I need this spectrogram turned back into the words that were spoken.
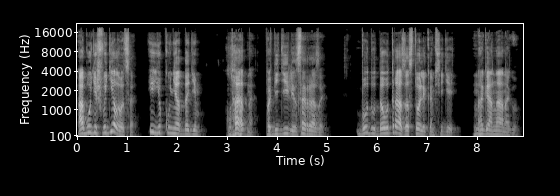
А будешь выделываться, и юбку не отдадим. Ладно, победили, заразы. Буду до утра за столиком сидеть. Нога на ногу.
